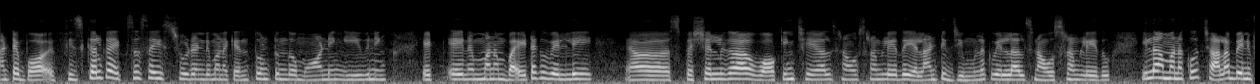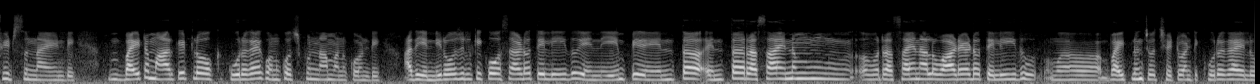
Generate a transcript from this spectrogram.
అంటే బా ఫిజికల్గా ఎక్సర్సైజ్ చూడండి మనకు ఎంత ఉంటుందో మార్నింగ్ ఈవినింగ్. ఎట్ ఏ- మనం బయటకు వెళ్ళి స్పెషల్గా వాకింగ్ చేయాల్సిన అవసరం లేదు ఎలాంటి జిమ్లకు వెళ్ళాల్సిన అవసరం లేదు. ఇలా మనకు చాలా బెనిఫిట్స్ ఉన్నాయండి. బయట మార్కెట్లో ఒక కూరగాయ కొనుకొచ్చుకున్నాం అనుకోండి అది ఎన్ని రోజులకి కోసాడో తెలియదు ఎన్- ఏం ఎంత ఎంత రసాయనం రసాయనాలు వాడాడో తెలియదు బయట నుంచి వచ్చేటువంటి కూరగాయలు.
